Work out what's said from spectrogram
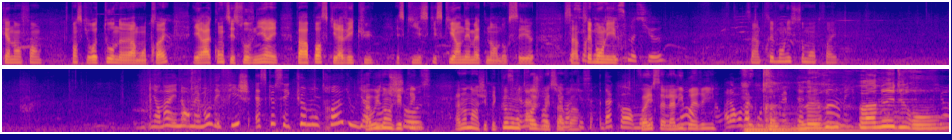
qu'un enfant. Je pense qu'il retourne à Montreuil et raconte ses souvenirs par rapport à ce qu'il a vécu et ce qui, ce qui en est maintenant. Donc c'est, euh, c'est un très bon livre. C'est un très bon livre sur Montreuil. il y en a énormément des fiches. Est-ce que c'est que Montreuil ou il y a ah oui, non, j'ai pris... Ah non, non, j'ai pris que Montreuil, je voulais savoir. D'accord. Vous voyez, c'est la librairie. Alors on va continuer peut-être mais... La nuit du rond.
